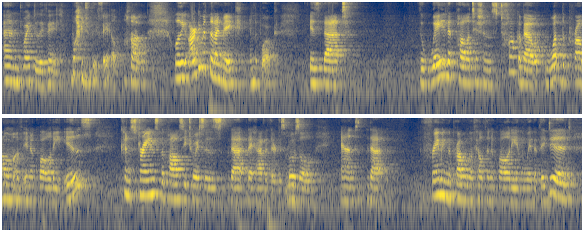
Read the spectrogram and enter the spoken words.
And why do they fail? Why do they fail? Um, well, the argument that I make in the book is that the way that politicians talk about what the problem of inequality is constrains the policy choices that they have at their disposal, and that framing the problem of health inequality in the way that they did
